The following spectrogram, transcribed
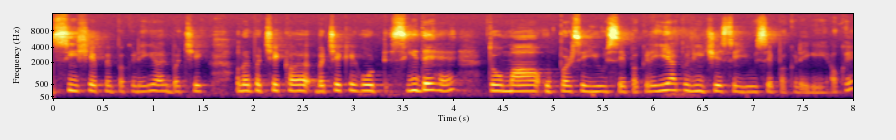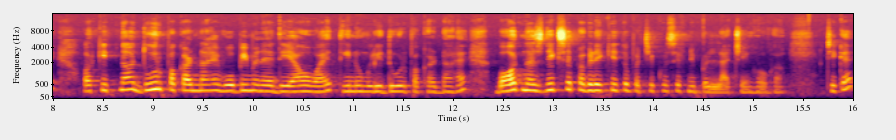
सी शेप में पकड़ेगी और बच्चे, अगर बच्चे का, बच्चे के होठ सीधे हैं तो माँ ऊपर से यू से पकड़ेगी या तो नीचे से यू से पकड़ेगी ओके और कितना दूर पकड़ना है वो भी मैंने दिया हुआ है, तीन उंगली दूर पकड़ना है। बहुत नज़दीक से पकड़ेगी तो बच्चे को सिर्फ़ निपल लैचिंग होगा, ठीक है?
